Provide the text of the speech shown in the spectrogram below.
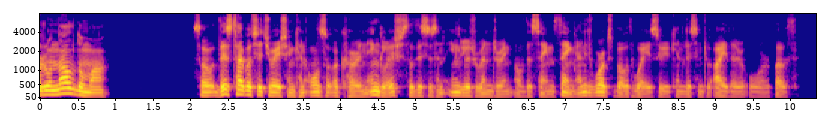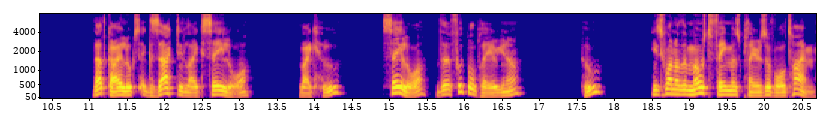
Ronaldo 吗？So, this type of situation can also occur in English, so this is an English rendering of the same thing, and it works both ways, so you can listen to either or both. That guy looks exactly like C Luo. Like who? C Luo, the football player, you know. Who? He's one of the most famous players of all time,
